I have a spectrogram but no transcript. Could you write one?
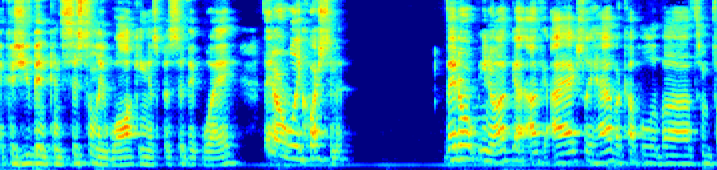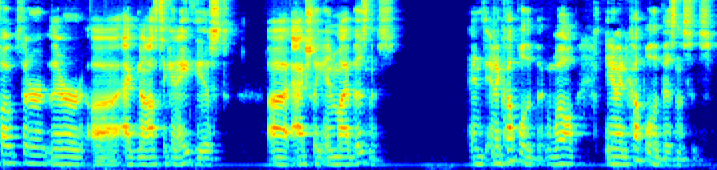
because you've been consistently walking a specific way, they don't really question it. They don't. You know, I've got I've, i actually have a couple of uh, some folks that are that are uh, agnostic and atheist uh, actually in my business, and in a couple of the well, you know, in a couple of the businesses.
